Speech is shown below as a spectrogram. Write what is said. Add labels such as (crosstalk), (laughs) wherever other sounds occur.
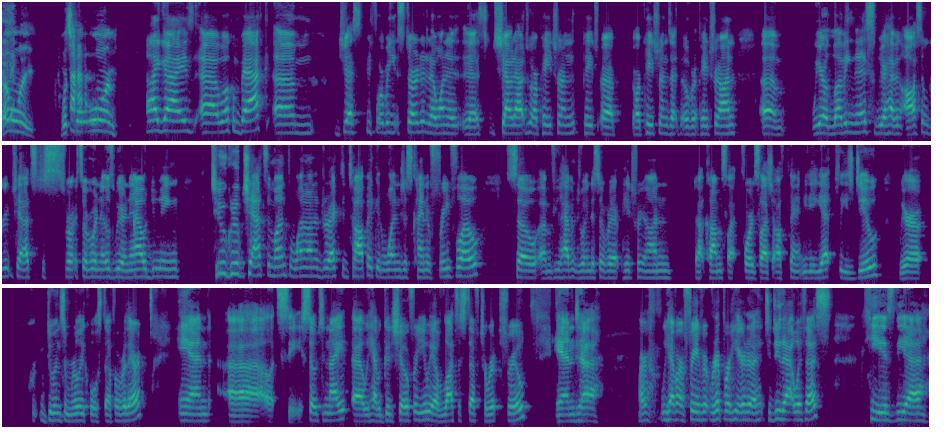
Emily, what's (laughs) going on? Hi, guys. Uh, welcome back. Um, just before we get started, I want to uh, shout out to our patron, pat- uh, our patrons at, over at Patreon. Um, we are loving this. We are having awesome group chats. Just so so everyone knows, we are now doing two group chats a month, one on a directed topic and one just kind of free flow. So um, if you haven't joined us over at patreon.com forward slash off planet media yet, please do. We are doing some really cool stuff over there. And uh, let's see. So tonight uh, we have a good show for you. We have lots of stuff to rip through, and uh, our, we have our favorite ripper here to to do that with us. He is the uh,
